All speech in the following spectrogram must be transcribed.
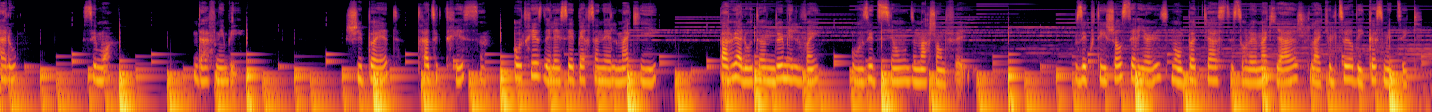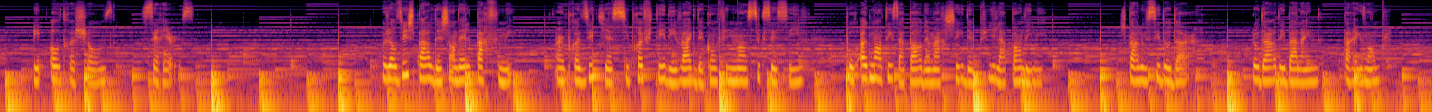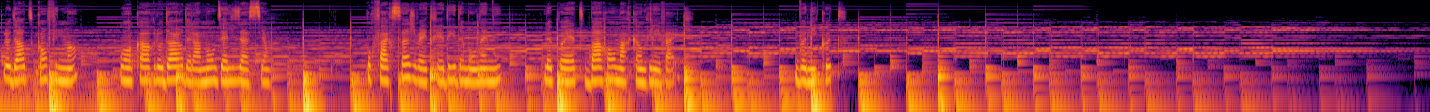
Allô, c'est moi, Daphné B. Je suis poète, traductrice, autrice de l'essai personnel Maquillé, paru à l'automne 2020 aux éditions du Marchand de Feuilles. Vous écoutez Choses sérieuses, mon podcast sur le maquillage, la culture des cosmétiques et autres choses sérieuses. Aujourd'hui, je parle de chandelles parfumées un produit qui a su profiter des vagues de confinement successives pour augmenter sa part de marché depuis la pandémie. Je parle aussi d'odeur. L'odeur des baleines, par exemple, l'odeur du confinement ou encore l'odeur de la mondialisation. Pour faire ça, je vais être aidée de mon ami, le poète Baron Marc-André Lévesque. Bonne écoute!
